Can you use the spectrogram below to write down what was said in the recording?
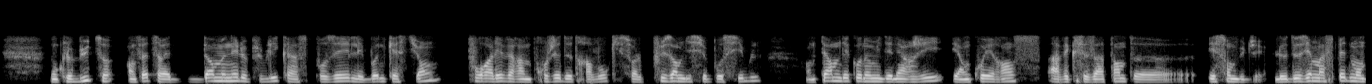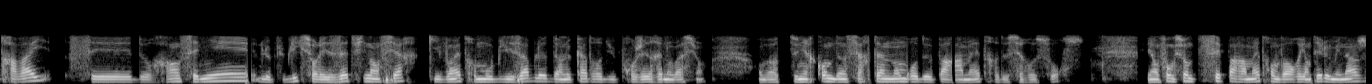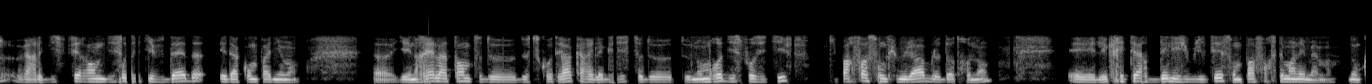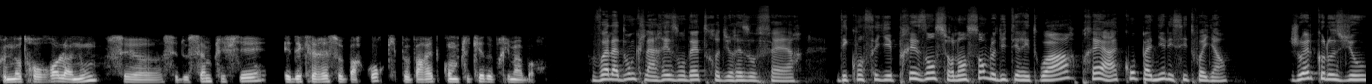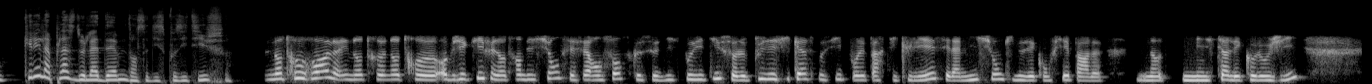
Donc le but, en fait, ça va être d'emmener le public à se poser les bonnes questions pour aller vers un projet de travaux qui soit le plus ambitieux possible en termes d'économie d'énergie et en cohérence avec ses attentes euh, et son budget. Le deuxième aspect de mon travail, c'est de renseigner le public sur les aides financières qui vont être mobilisables dans le cadre du projet de rénovation. On va tenir compte d'un certain nombre de paramètres, de ces ressources. Et en fonction de ces paramètres, on va orienter le ménage vers les différents dispositifs d'aide et d'accompagnement. Euh, il y a une réelle attente de, ce côté-là, car il existe de nombreux dispositifs qui parfois sont cumulables, d'autres non et les critères d'éligibilité sont pas forcément les mêmes. Donc notre rôle à nous, euh, c'est de simplifier et d'éclairer ce parcours qui peut paraître compliqué de prime abord. Voilà donc la raison d'être du réseau FER. Des conseillers présents sur l'ensemble du territoire, prêts à accompagner les citoyens. Joël Colosio, quelle est la place de l'ADEME dans ce dispositif? Notre rôle et notre, objectif et notre ambition, c'est faire en sorte que ce dispositif soit le plus efficace possible pour les particuliers. C'est la mission qui nous est confiée par le notre ministère de l'écologie.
